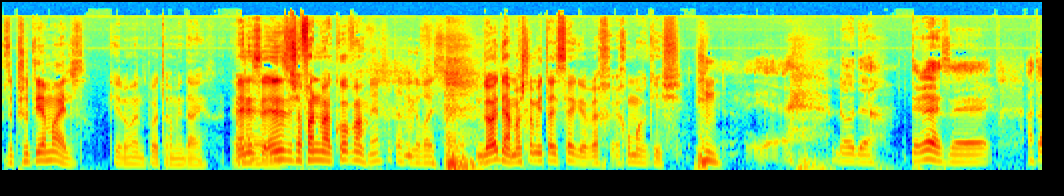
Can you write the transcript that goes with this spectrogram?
זה פשוט יהיה מיילס. כאילו, אין פה יותר מדי. אין איזה- שפן מהכובע? מאיפה תביא גבוה ישראלי? לא יודע, מה שלום איתי שגב, איך איך הוא מרגיש? לא יודע. תראה, זה... אתה,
